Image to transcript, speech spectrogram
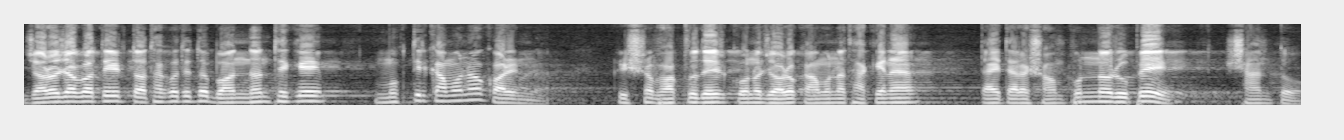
জড়জগতের তথাকথিত বন্ধন থেকে মুক্তির কামনাও করেন না। কৃষ্ণ ভক্তদের কোনো জড় কামনা থাকে না, তাই তারা সম্পূর্ণরূপে শান্ত।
